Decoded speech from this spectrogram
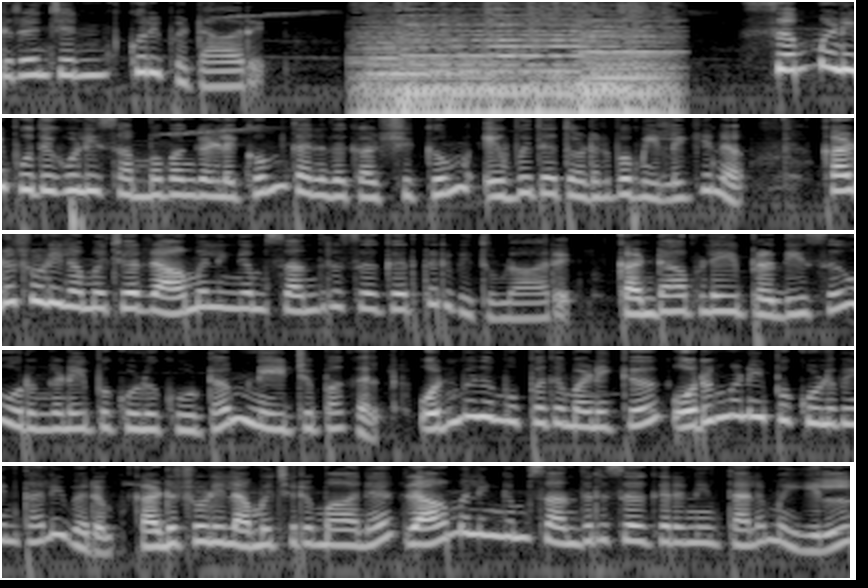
நிரஞ்சன் குறிப்பிட்டார். செம்மணி புதுகுழி சம்பவங்களுக்கும் தனது கட்சிக்கும் எவ்வித தொடர்பும் இல்லை என கடற்றொழில் அமைச்சர் ராமலிங்கம் சந்திரசேகர் தெரிவித்துள்ளார். கண்டாவளை பிரதேச ஒருங்கிணைப்பு குழு கூட்டம் நேற்று பகல் ஒன்பது முப்பது மணிக்கு ஒருங்கிணைப்பு குழுவின் தலைவரும் கடற்றொழில் அமைச்சருமான ராமலிங்கம் சந்திரசேகரனின் தலைமையில்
